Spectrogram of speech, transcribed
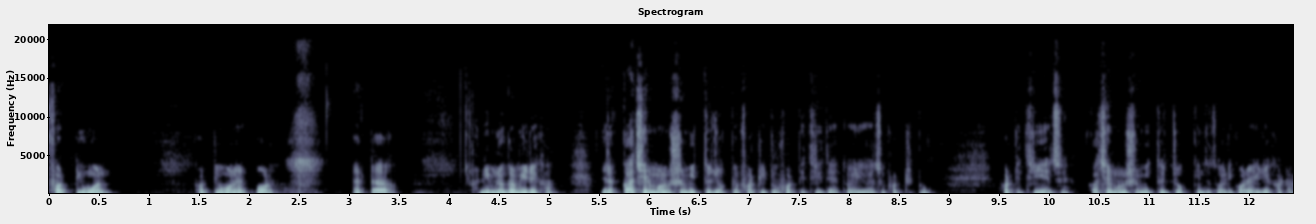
ফর্টি ওয়ান ফর্টি ওয়ানের পর একটা নিম্নগামী রেখা, যেটা কাছের মানুষের মৃত্যু যোগকে ফর্টি টু ফর্টি থ্রিতে তৈরি হয়েছে ফর্টি টু ফর্টি থ্রি এসে কাছের মানুষের মৃত্যুর চোখ কিন্তু তৈরি করে এই রেখাটা।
